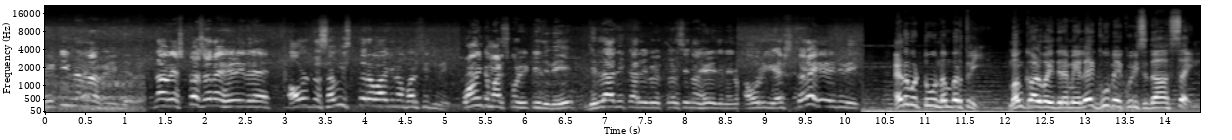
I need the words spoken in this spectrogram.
ಮೀಟಿಂಗ್ನಲ್ಲಿ ನಾವು ಹೇಳಿದ್ದೇವೆ. ನಾವು ಎಷ್ಟೋ ಸಲ ಹೇಳಿದ್ರೆ ಅವ್ರ ಹತ್ರ ಸವಿಸ್ತರವಾಗಿ ನಾವು ಬರ್ಸಿದ್ವಿ. ಪಾಯಿಂಟ್ ಮಾಡಿಸ್ಕೊಂಡು ಇಟ್ಟಿದ್ವಿ ಜಿಲ್ಲಾಧಿಕಾರಿಗಳು ಕಳಿಸಿ ನಾನು ಹೇಳಿದ್ದೀನಿ. ಅವ್ರಿಗೆ ಎಷ್ಟು ಹೇಳಿದ್ವಿ? ಎಡವಟ್ಟು ನಂಬರ್ ತ್ರೀ ಮಂಕಾಳ್ ವೈದ್ಯರ ಮೇಲೆ ಗೂಬೆ ಕುರಿಸಿದ ಸೈಲ್.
